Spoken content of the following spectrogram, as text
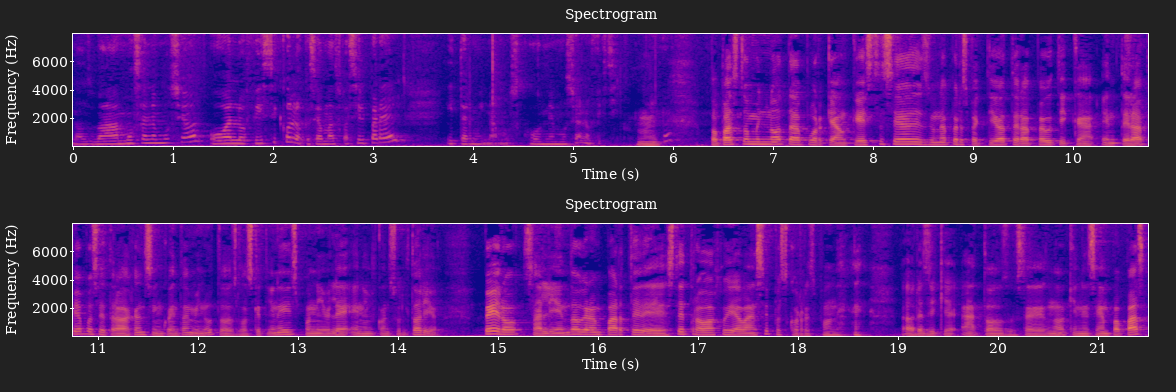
nos vamos a la emoción o a lo físico, lo que sea más fácil para él, y terminamos con emoción o físico. Papás tomen nota porque aunque este sea desde una perspectiva terapéutica, en terapia pues se trabajan 50 minutos, los que tiene disponible en el consultorio. Pero saliendo gran parte de este trabajo y avance pues corresponde ahora sí que a todos ustedes, ¿no? Quienes sean papás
